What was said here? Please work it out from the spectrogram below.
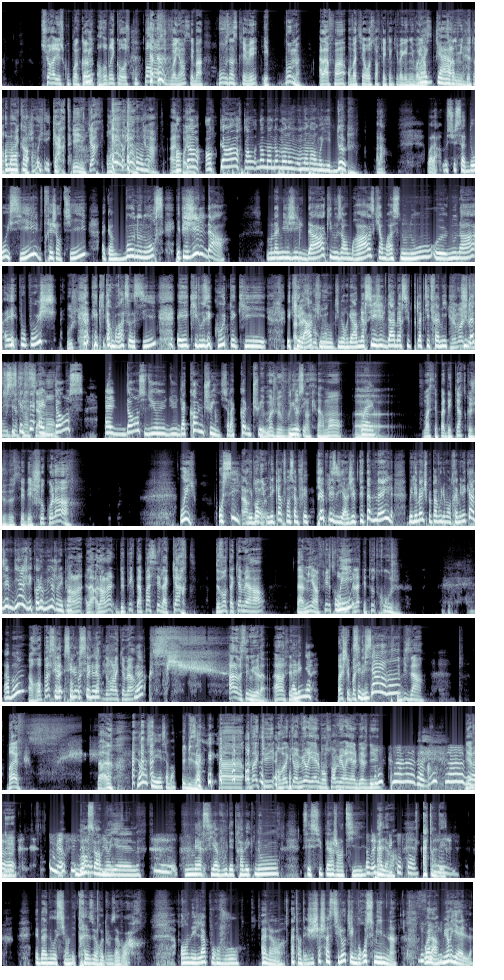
sur radioscoop.com, rubrique horoscope. Pendant cette voyance, et ben, vous vous inscrivez et boum, à la fin, on va tirer au sort quelqu'un qui va gagner une voyance sans Regarde, limite de temps. on m'a encore envoyé des cartes. Il y a une carte, on a envoyé On une m'a- carte. Incroyable. Encore, encore, non, non, non, non, non, on m'en a envoyé deux. Voilà. Monsieur Sado ici, très gentil, avec un beau nounours. Et puis Gilda, mon amie Gilda, qui nous embrasse, qui embrasse Nounou, euh, Nouna et Poupouche. Pouche. et qui t'embrasse aussi et qui nous écoute et qui et qui Ah, est là, qui nous qui nous regarde. Merci Gilda, merci toute la petite famille. Moi, Gilda, tu sais ce qu'elle fait? Elle danse, elle danse du, du de la country sur la country. Mais moi, je vais vous Music. dire sincèrement, euh, Ouais. Moi, c'est pas des cartes que je veux, c'est des chocolats. Oui, aussi. Alors, mais bon, les cartes, moi, ça me fait très plaisir. J'ai des tas de mails, mais les mails, je peux pas vous les montrer. Mais les cartes, j'aime bien, je les colle au mur, j'en ai plein. Alors là, là- alors là, depuis que t'as passé la carte devant ta caméra, t'as mis un filtre Oui. rouge. Là, t'es toute rouge. Ah bon? Alors repasse, C'est la, le- repasse le- carte devant la caméra. Là, Ah là, bah, c'est mieux là. Ah, c'est la mieux. lumière. Ouais, je sais pas. C'est bizarre, hein? C'est bizarre. Bref. Non, non, Non, ça y est, ça va. C'est bizarre. Euh, on va accueillir, on va accueillir Muriel. Bonsoir Muriel, bienvenue. Bonsoir, bonsoir. Bienvenue. Merci. Bonsoir gentil. Muriel. Merci à vous d'être avec nous. C'est super gentil. Ah bah, je suis Alors, contente. attendez. Eh ben, nous aussi, on est très heureux de vous avoir. On est là pour vous. Alors, attendez, je cherche un stylo qui a une grosse mine. Voilà, Muriel.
